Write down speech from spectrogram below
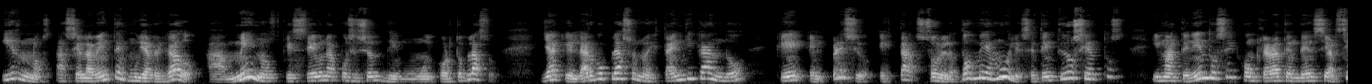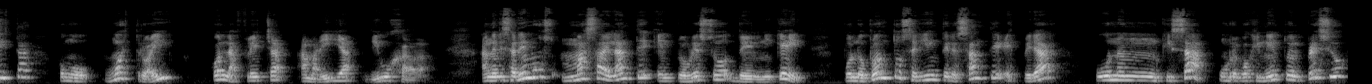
irnos hacia la venta es muy arriesgado, a menos que sea una posición de muy corto plazo, ya que el largo plazo nos está indicando que el precio está sobre las dos medias móviles 70 y 200 y manteniéndose con clara tendencia alcista, como muestro ahí con la flecha amarilla dibujada. Analizaremos más adelante el progreso del Nikkei. Por lo pronto sería interesante esperar un, quizá un recogimiento del precio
